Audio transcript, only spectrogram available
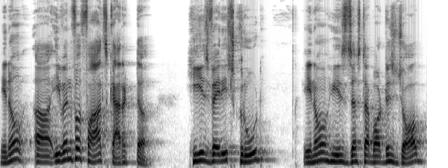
You know, uh, even for Fahad's character, he is very screwed. You know, he's just about his job.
